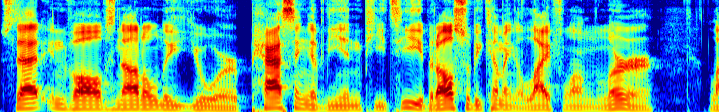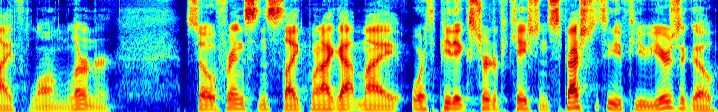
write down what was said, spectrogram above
So that involves not only your passing of the NPT, but also becoming a lifelong learner, lifelong learner. So for instance, like when I got my orthopedic certification specialty a few years ago,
